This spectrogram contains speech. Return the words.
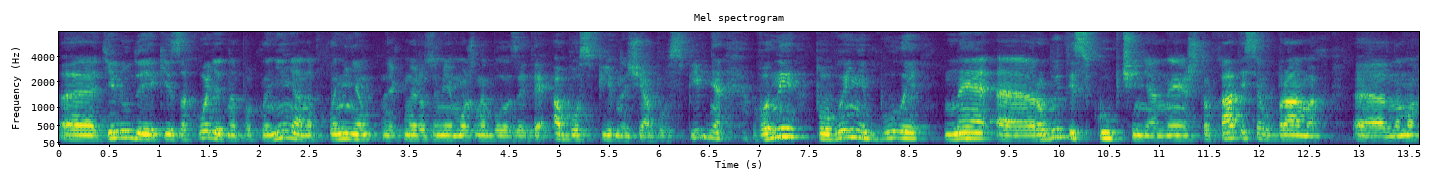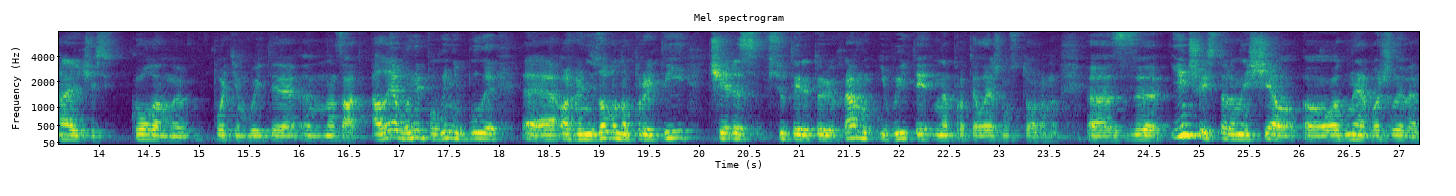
е, ті люди, які заходять на поклоніння, на поклоніння, як ми розуміємо, можна було зайти або з півночі, або з півдня, вони повинні були не е, робити скупчення, не штовхатися в брамах, е, намагаючись колами потім вийти е, назад. Але вони повинні були е, організовано пройти через всю територію храму і вийти на протилежну сторону. Е, з іншої сторони, ще одне важливе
